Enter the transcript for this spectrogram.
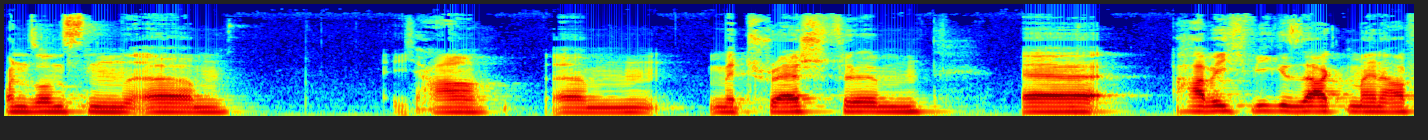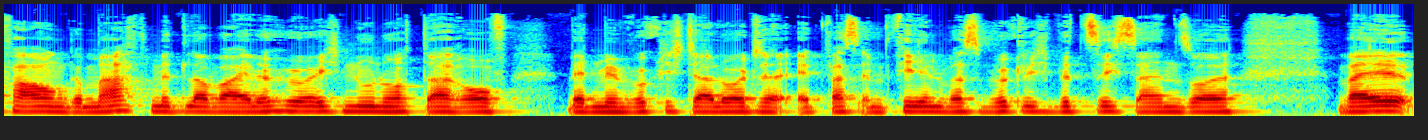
ansonsten, ähm, ja, ähm, mit Trash-Filmen äh, habe ich, wie gesagt, meine Erfahrung gemacht. Mittlerweile höre ich nur noch darauf, wenn mir wirklich da Leute etwas empfehlen, was wirklich witzig sein soll. Weil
